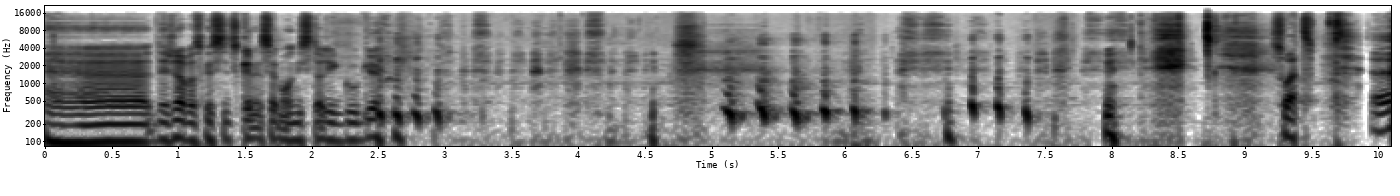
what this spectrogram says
Euh, déjà parce que si tu connaissais mon historique Google. Soit. Euh,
